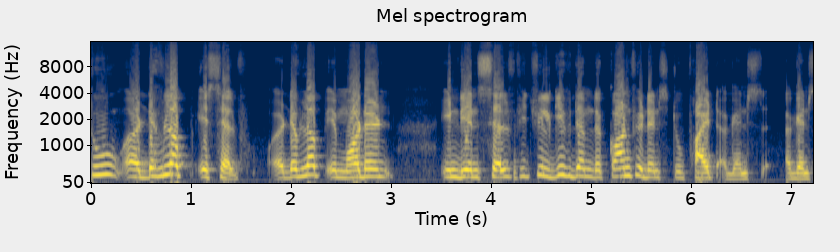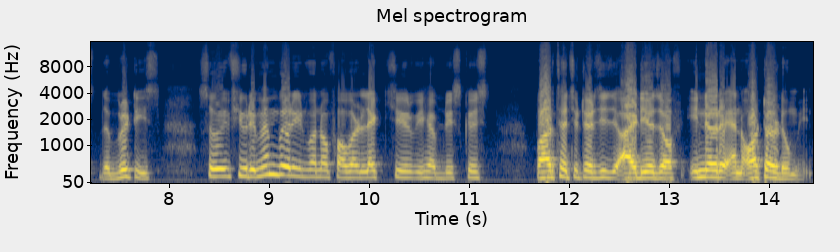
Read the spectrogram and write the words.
to uh, develop a self, uh, develop a modern Indian self which will give them the confidence to fight against, against the British. So, if you remember in one of our lecture we have discussed Partha Chatterjee's ideas of inner and outer domain.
